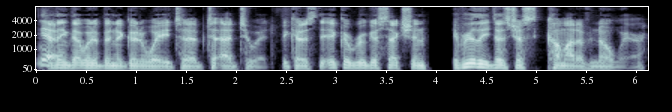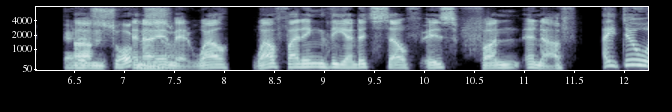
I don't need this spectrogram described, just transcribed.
Yeah, I think that would have been a good way to to add to it because the Ikaruga section it really does just come out of nowhere. and um, it sucks. And I admit, while while fighting the end itself is fun enough, I do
